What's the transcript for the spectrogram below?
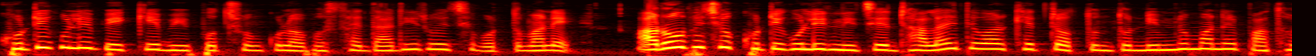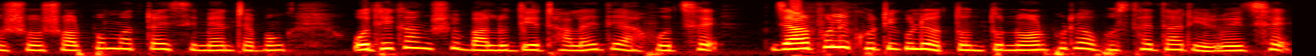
খুঁটিগুলি বেঁকে বিপদসংকুল অবস্থায় দাঁড়িয়ে রয়েছে বর্তমানে। আরও অভিযোগ, খুঁটিগুলির নিচে ঢালাই দেওয়ার ক্ষেত্রে অত্যন্ত নিম্নমানের পাথরসহ স্বল্প মাত্রায় সিমেন্ট এবং অধিকাংশই বালু দিয়ে ঢালাই দেওয়া হচ্ছে। যার ফলে খুঁটিগুলি অত্যন্ত নড়বড়ে অবস্থায় দাঁড়িয়ে রয়েছে।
